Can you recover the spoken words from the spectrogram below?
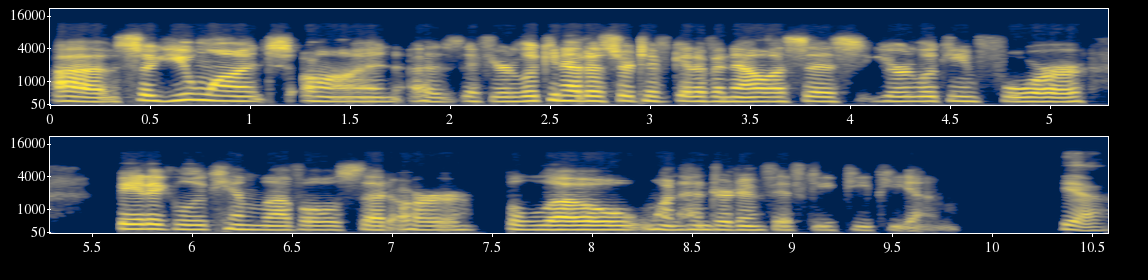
Uh, so you want on, as if you're looking at a certificate of analysis, you're looking for beta glucan levels that are below 150 ppm. Yeah.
